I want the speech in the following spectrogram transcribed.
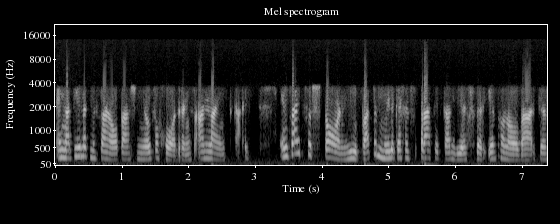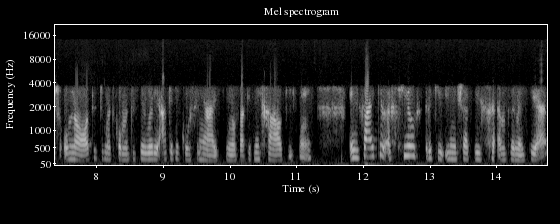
En natuurlik moet sy haar personeel vergaderings aanlyn kyk. En sy het verstaan hoe wat 'n moeilike gesprek dit kan wees vir een van haar werkers om na haar toe te moet kom en te sê hoor ek het nie kos in die huis nie of ek het nie geldjies nie. En sy het 'n geelstrikkie inisiatief geïmplementeer.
